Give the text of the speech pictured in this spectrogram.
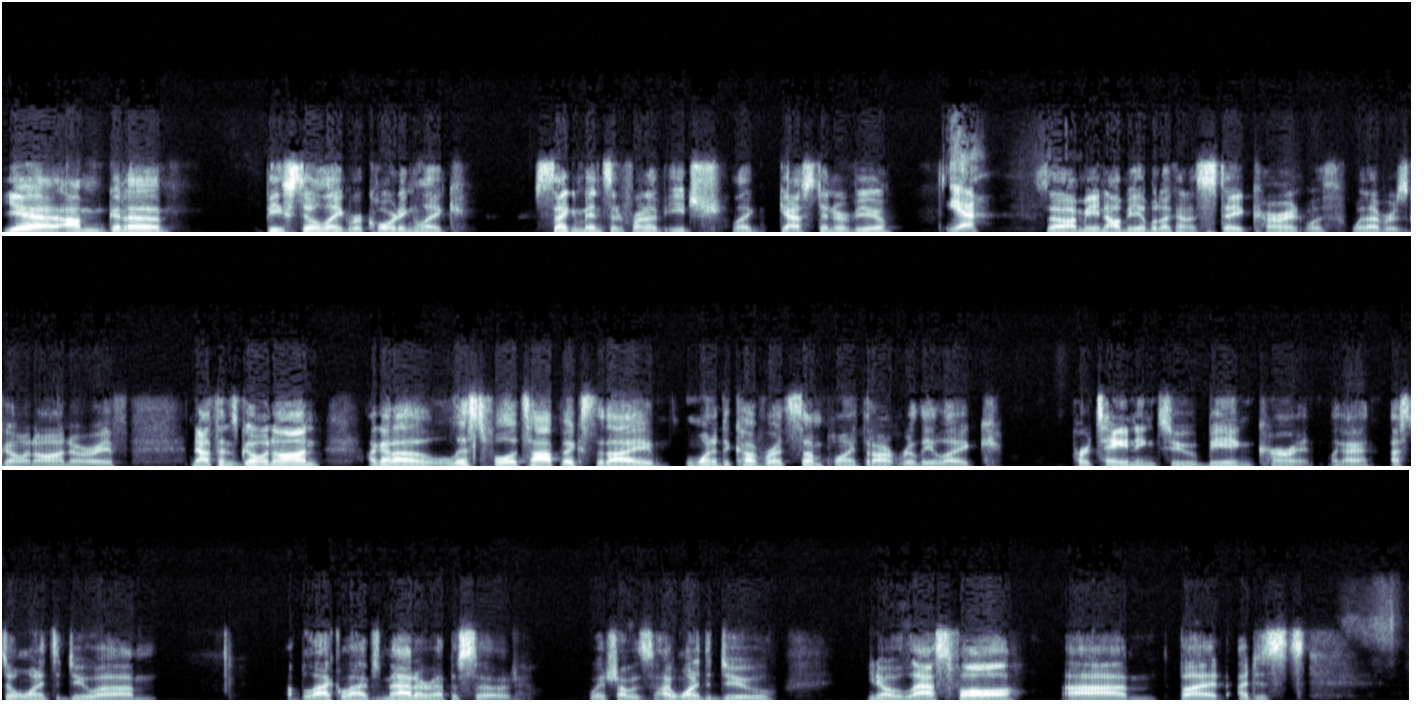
Yeah, I'm gonna be still like recording like segments in front of each like guest interview. Yeah. So I mean, I'll be able to kind of stay current with whatever's going on, or if nothing's going on, I got a list full of topics that I wanted to cover at some point that aren't really like pertaining to being current. Like I, I still wanted to do um, a Black Lives Matter episode, which I was I wanted to do, you know, last fall um, but I just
